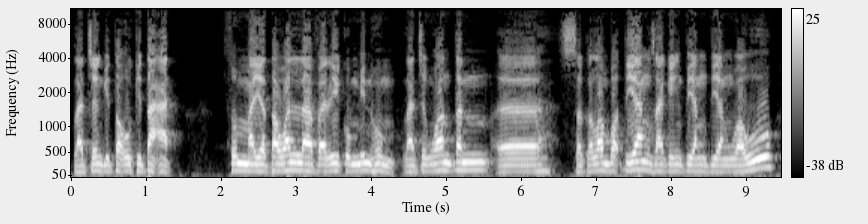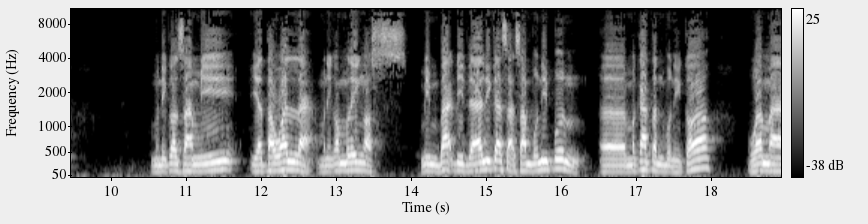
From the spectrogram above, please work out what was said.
lajeng kita ugi taat. Thumma yatawalla fariqum minhum. Lajeng wonten eh, sekelompok tiang saking tiang-tiang wau menika sami yatawalla menika melingos. Mimba didzalika sak sampunipun eh, mekaten punika wa ma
